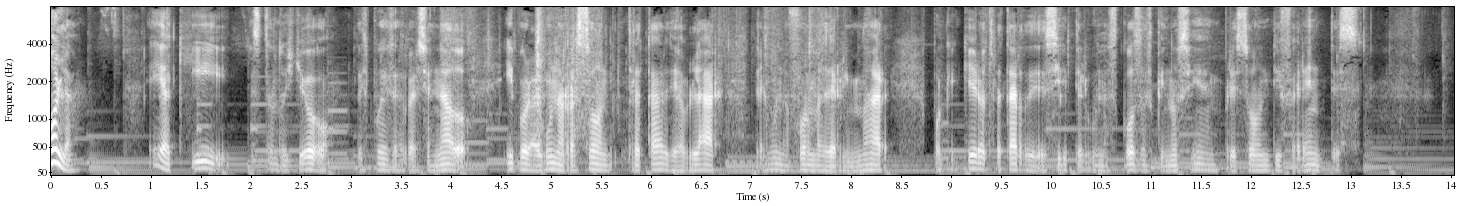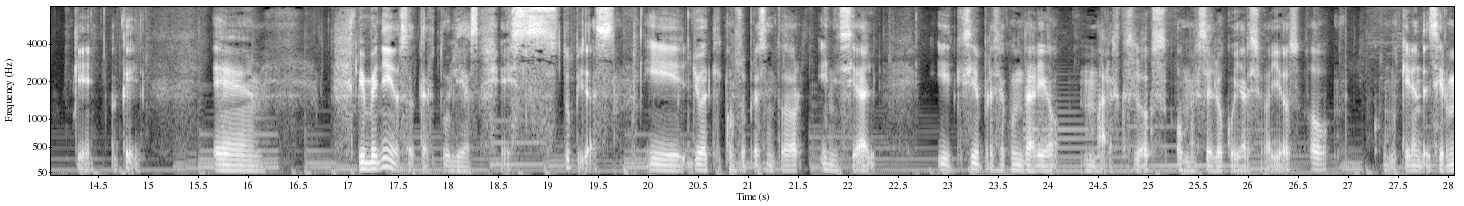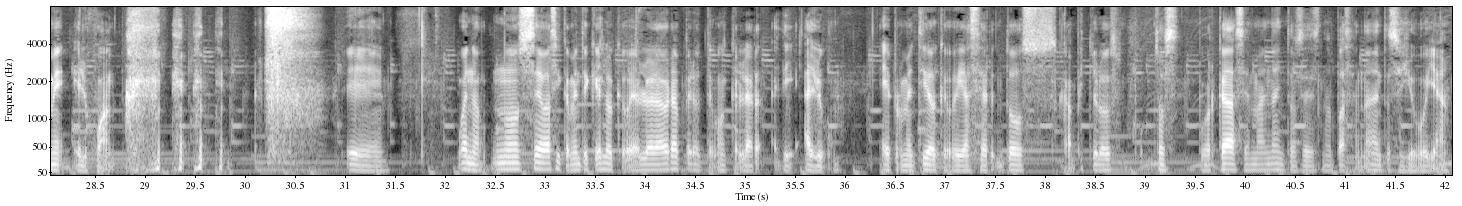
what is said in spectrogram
Hola, he aquí estando yo después de haber cenado y por alguna razón tratar de hablar de alguna forma de rimar porque quiero tratar de decirte algunas cosas que no siempre son diferentes. Que, ok. Eh, bienvenidos a Tertulias Estúpidas. Y yo aquí con su presentador inicial y siempre secundario, Marx Lux o Marcelo Collar Ceballos o como quieran decirme, el Juan. Eh, bueno, no sé básicamente qué es lo que voy a hablar ahora, pero tengo que hablar de algo. He prometido que voy a hacer dos capítulos, dos por cada semana, entonces no pasa nada, entonces yo voy a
